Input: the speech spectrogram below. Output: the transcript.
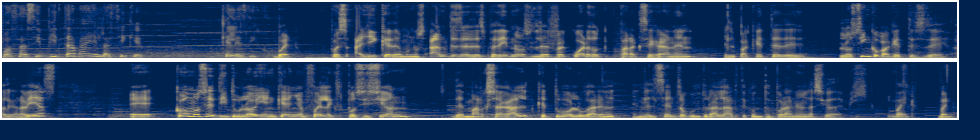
pues así pitaba él, así que, ¿qué les digo? Bueno, pues allí quedémonos. Antes de despedirnos, les recuerdo que para que se ganen el paquete de los cinco paquetes de Algarabías, eh, ¿cómo se tituló y en qué año fue la exposición de Marc Chagall que tuvo lugar en, el Centro Cultural Arte Contemporáneo en la Ciudad de México? Bueno. Bueno,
